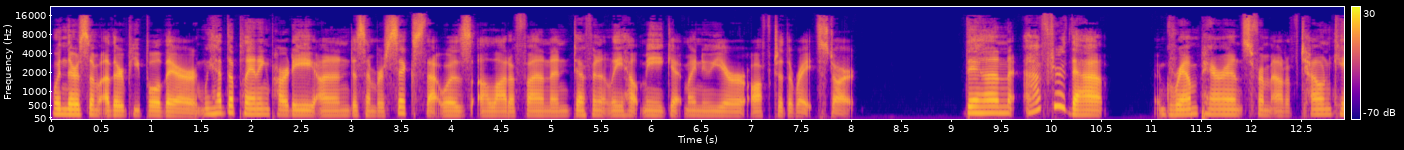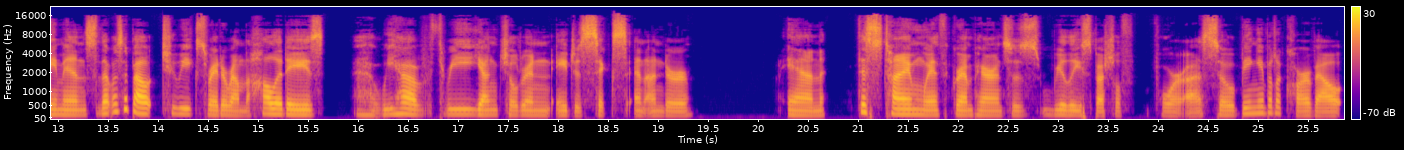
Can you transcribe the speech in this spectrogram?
when there's some other people there. We had the planning party on December 6th. That was a lot of fun and definitely helped me get my new year off to the right start. Then after that, grandparents from out of town came in. So that was about two weeks right around the holidays. Uh, we have three young children, ages six and under. And this time with grandparents is really special for us. So being able to carve out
